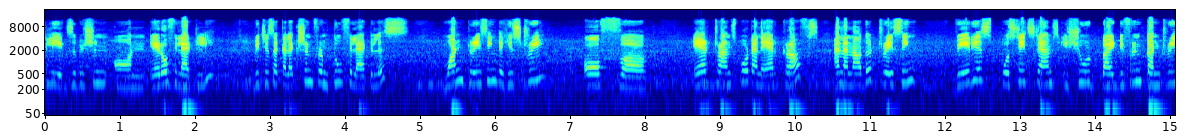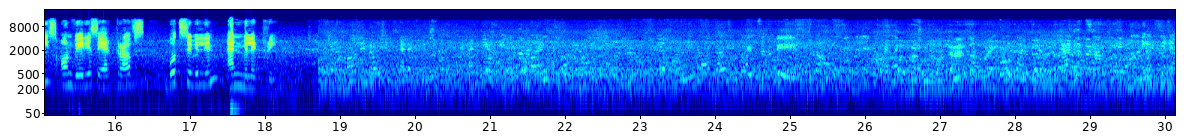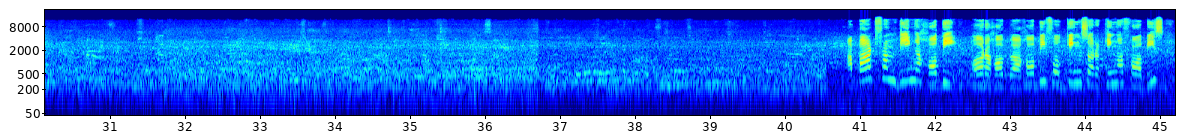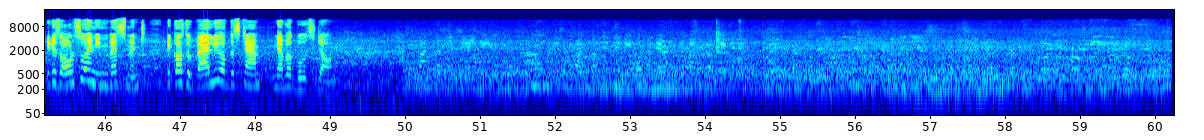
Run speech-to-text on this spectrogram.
exhibition on aerophilately, which is a collection from two philatelists. One tracing the history of uh, air transport and aircrafts, and another tracing various postage stamps issued by different countries on various aircrafts, both civilian and military. Apart from being a hobby or a, hob- a hobby for kings or a king of hobbies, it is also an investment because the value of the stamp never goes down.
